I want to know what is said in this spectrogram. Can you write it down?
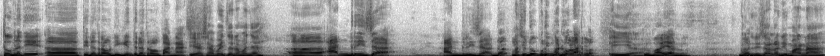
Tuh berarti eh, tidak terlalu dingin, tidak terlalu panas. Iya, siapa itu namanya? Eh, Andriza. Andriza. Andriza. Do- masih 25 dolar loh. Iya. Lumayan loh. Buat Andriza lo di mana?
